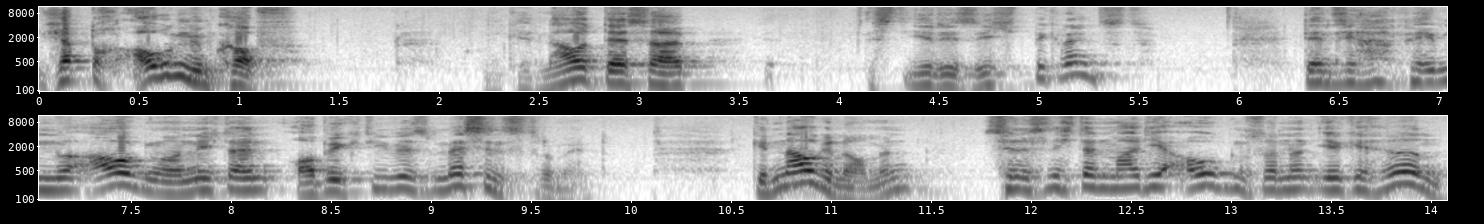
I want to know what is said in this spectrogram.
ich habe doch Augen im Kopf. Und genau deshalb ist Ihre Sicht begrenzt. Denn Sie haben eben nur Augen und nicht ein objektives Messinstrument. Genau genommen sind es nicht einmal die Augen, sondern Ihr Gehirn,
